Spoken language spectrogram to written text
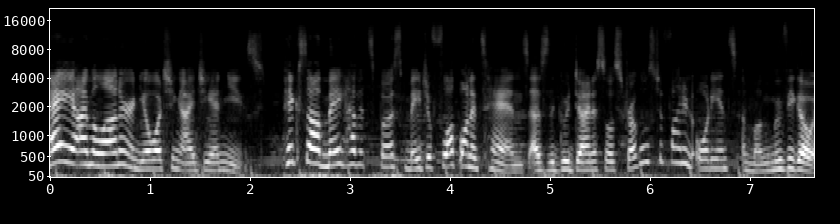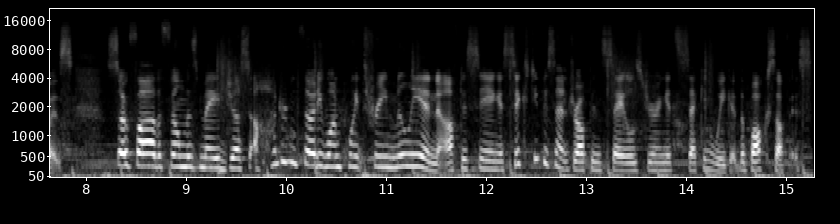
Hey, I'm Alana and you're watching IGN News. Pixar may have its first major flop on its hands as The Good Dinosaur struggles to find an audience among moviegoers. So far, the film has made just 131.3 million after seeing a 60% drop in sales during its second week at the box office.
